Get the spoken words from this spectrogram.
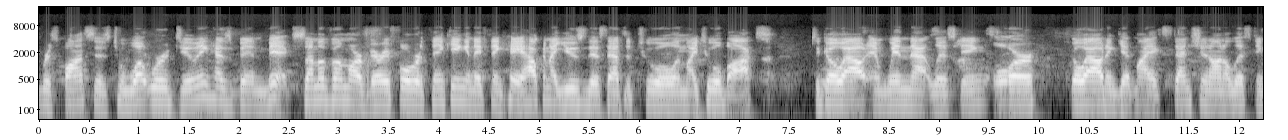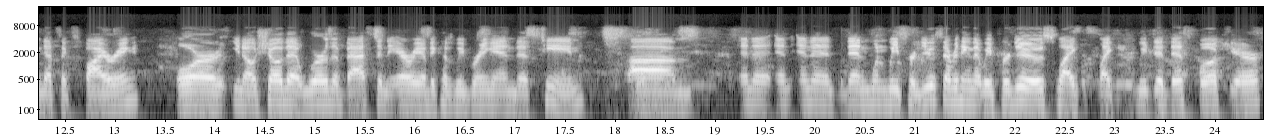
responses to what we're doing has been mixed. Some of them are very forward thinking and they think, hey, how can I use this as a tool in my toolbox to go out and win that listing or go out and get my extension on a listing that's expiring or, you know, show that we're the best in the area because we bring in this team. Um, and then, and, and then, then when we produce everything that we produce, like like we did this book here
